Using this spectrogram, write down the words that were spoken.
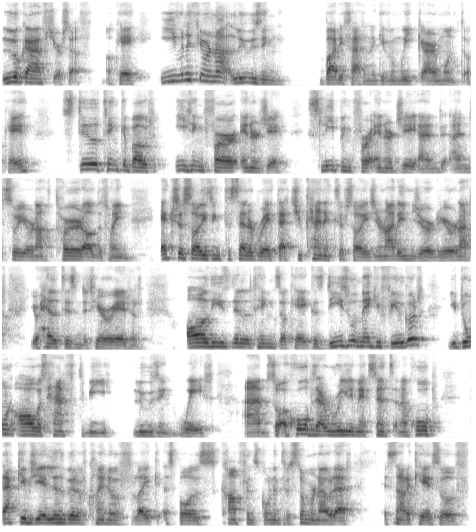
look after yourself. Okay. Even if you're not losing body fat in a given week or a month okay still think about eating for energy sleeping for energy and and so you're not tired all the time exercising to celebrate that you can exercise you're not injured you're not your health isn't deteriorated all these little things, okay? Because these will make you feel good. You don't always have to be losing weight. Um, so I hope that really makes sense. And I hope that gives you a little bit of kind of like, I suppose, confidence going into the summer now that it's not a case of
